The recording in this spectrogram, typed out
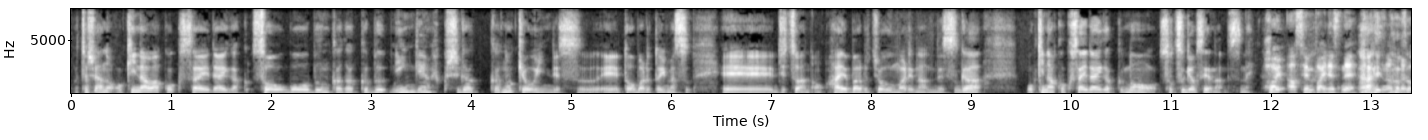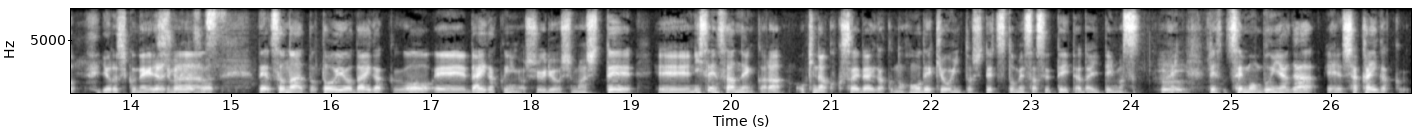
私はあの沖縄国際大学総合文化学部人間福祉学科の教員です、えー、東原と言います、えー、実はあの灰原町生まれなんですが沖縄国際大学の卒業生なんですね。はいあ先輩ですね。はい どうぞ。よろしくお願いしますでその後東洋大学を、えー、大学院を修了しまして、えー、2003年から沖縄国際大学の方で教員として勤めさせていただいています、うん、はい、で専門分野が、えー、社会学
